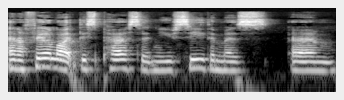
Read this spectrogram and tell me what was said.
And i feel like this person you see them as um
